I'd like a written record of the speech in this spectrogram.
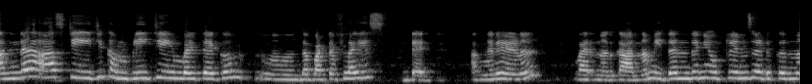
അതിന്റെ ആ സ്റ്റേജ് കംപ്ലീറ്റ് ചെയ്യുമ്പോഴത്തേക്കും ദ ബട്ടർഫ്ലൈ ഇസ് ഡെഡ് അങ്ങനെയാണ് വരുന്നത്. കാരണം ഇതെന്ത് ന്യൂട്രിയൻസ് എടുക്കുന്ന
